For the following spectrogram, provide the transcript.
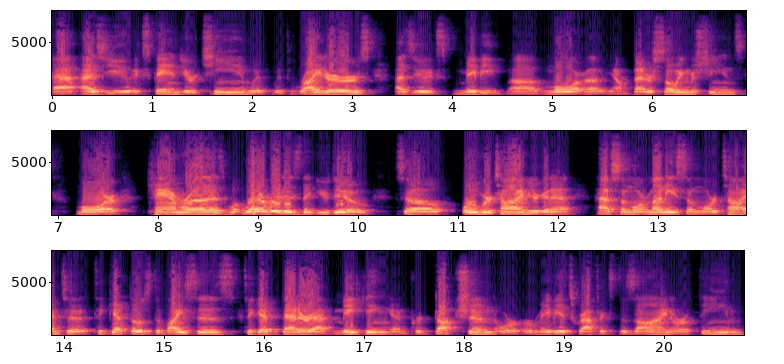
uh, as you expand your team with with writers, as you ex- maybe uh, more uh, you know better sewing machines, more cameras, wh- whatever it is that you do. So over time, you're going to have some more money, some more time to, to get those devices, to get better at making and production, or, or maybe it's graphics design or a theme.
